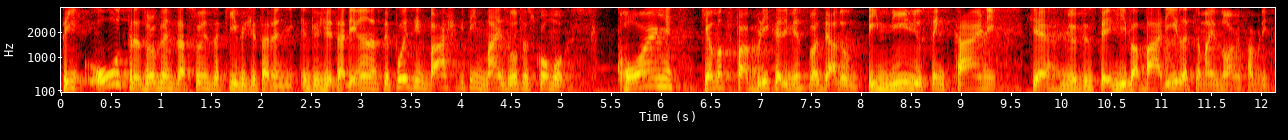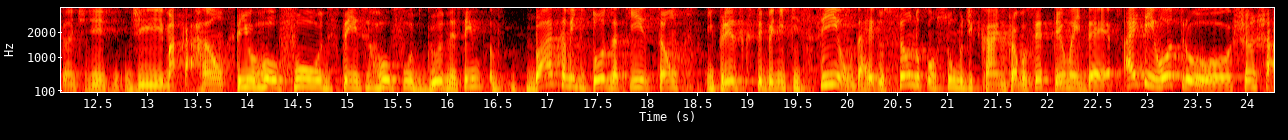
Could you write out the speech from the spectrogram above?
Tem outras organizações aqui vegetarianas, depois embaixo que tem mais outras como Corn, que é uma que fabrica alimentos baseados em milho, sem carne, que é, meu Deus, terrível. A Barilla, que é uma enorme fabricante de, de macarrão. Tem o Whole Foods, tem esse Whole Food Goodness. Tem, basicamente todos aqui são empresas que se beneficiam da redução do consumo de carne, para você ter uma ideia. Aí tem outro chancha,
